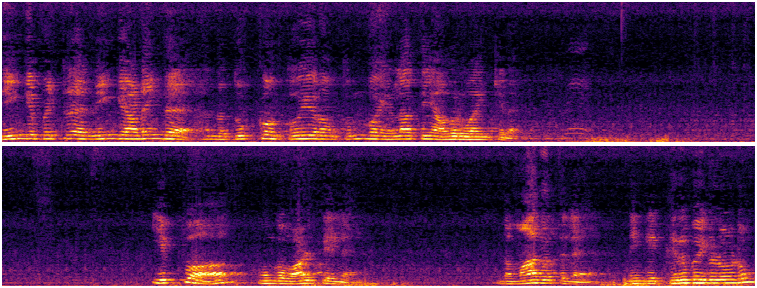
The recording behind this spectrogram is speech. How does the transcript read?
நீங்க பெற்ற நீங்க அடைந்த அந்த துக்கம் துயரம் துன்பம் எல்லாத்தையும் அவர் வாங்கிக்கிறார். இப்போ உங்க வாழ்க்கையில இந்த மாதத்துல நீங்க கிருபைகளோடும்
